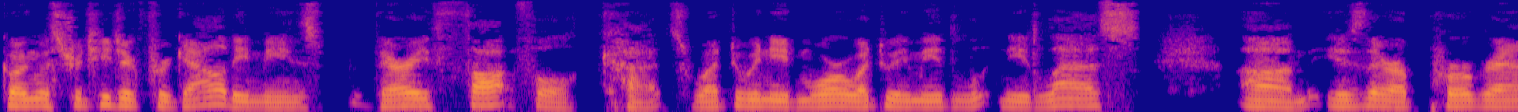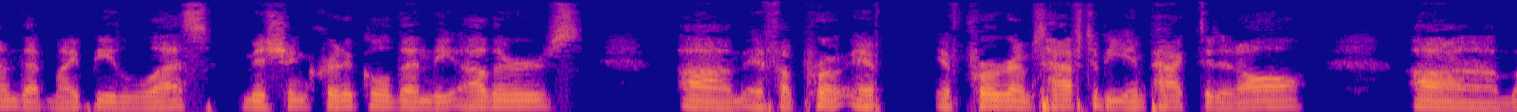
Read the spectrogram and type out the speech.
going with strategic frugality means very thoughtful cuts. What do we need more? What do we need, need less? Um, is there a program that might be less mission critical than the others? Um, if a pro, if if programs have to be impacted at all, um,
